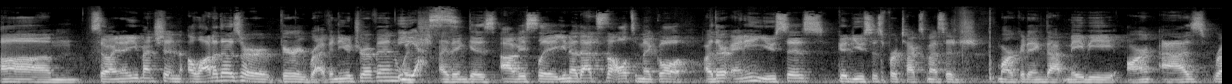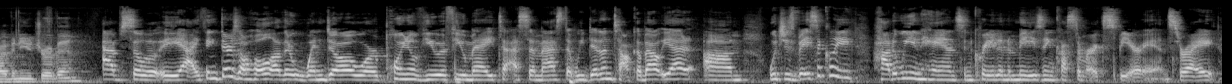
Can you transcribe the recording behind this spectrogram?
Um, so I know you mentioned a lot of those are very revenue driven, which yes. I think is obviously, you know, that's the ultimate goal. Are there any uses, good uses for text message marketing that maybe aren't as revenue driven? Absolutely. Yeah. I think there's a whole other window or point of view, if you may, to SMS that we didn't talk about yet, um, which is basically how do we enhance and create an amazing customer experience, right?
